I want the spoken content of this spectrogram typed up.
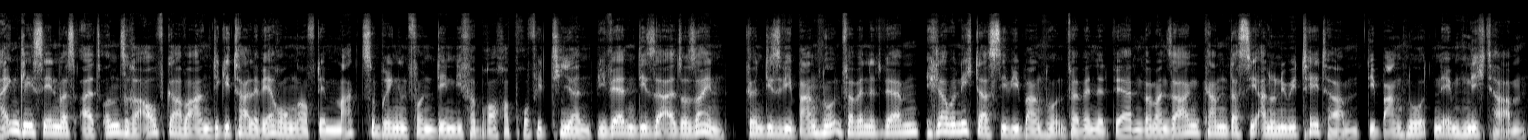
eigentlich sehen wir es als unsere Aufgabe an, digitale Währungen auf den Markt zu bringen, von denen die Verbraucher profitieren. Wie werden diese also sein? Können diese wie Banknoten verwendet werden? Ich glaube nicht, dass sie wie Banknoten verwendet werden, weil man sagen kann, dass sie Anonymität haben, die Banknoten eben nicht haben.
